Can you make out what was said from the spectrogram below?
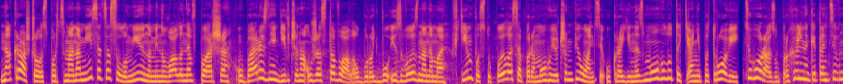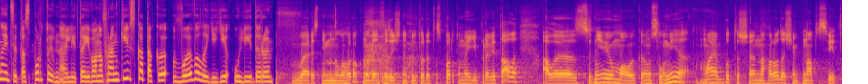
На кращого спортсмена місяця Соломію номінували не вперше. У березні дівчина уже ставала у боротьбу із визнаними. Втім, поступилася перемогою чемпіонці України з Моголу Тетяні Петровій. Цього разу прихильники танцівниці та спортивна еліта Івано-Франківська таки вивели її у лідери. В вересні минулого року на День фізичної культури та спорту ми її привітали, але з однією умовою, кажемо, Соломія має бути ще нагорода чемпіонату світу.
